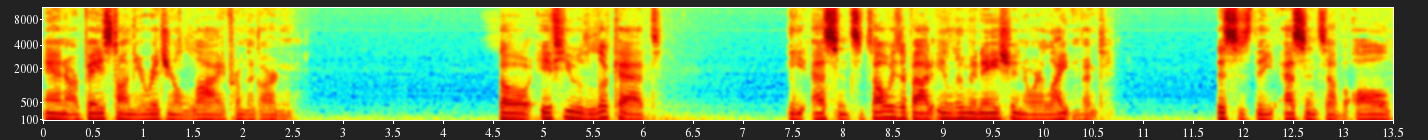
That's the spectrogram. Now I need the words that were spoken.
and are based on the original lie from the garden. So if you look at the essence, it's always about illumination or enlightenment. This is the essence of all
